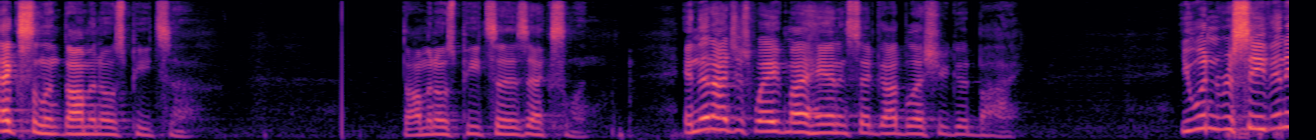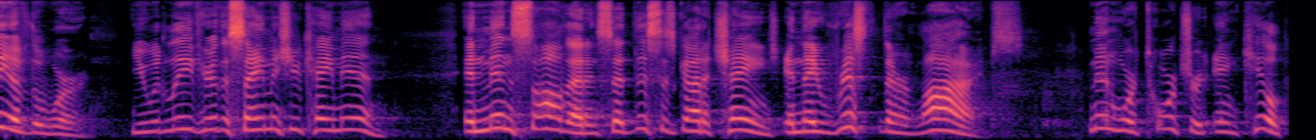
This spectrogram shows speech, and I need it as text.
Excellent Domino's pizza. Domino's pizza is excellent. And then I just waved my hand and said, God bless you, goodbye. You wouldn't receive any of the word. You would leave here the same as you came in. And men saw that and said, This has got to change. And they risked their lives. Men were tortured and killed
